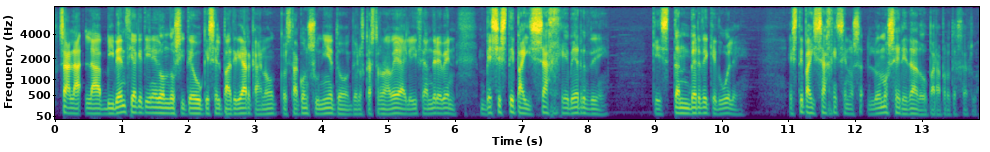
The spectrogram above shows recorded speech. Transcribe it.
o sea, la, vivencia que tiene Don Dositeu, que es el patriarca, ¿no? que está con su nieto de los Castronavea y le dice, André, ven, ¿ves este paisaje verde que es tan verde que duele. Este paisaje se nos, lo hemos heredado para protegerlo.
